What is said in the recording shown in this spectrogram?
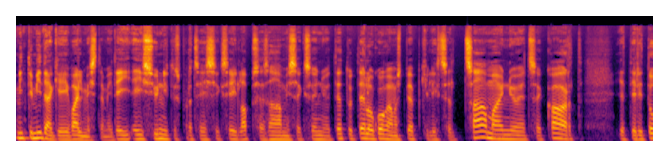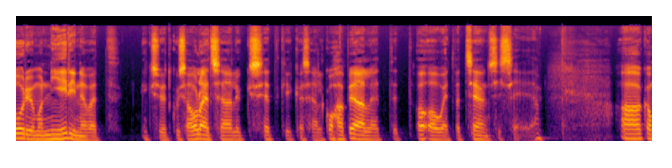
mitte midagi ei valmista meid, ei, ei sünnitusprotsessiks, ei lapse saamiseks, on ju, teatud elukogemust peabki lihtsalt saama, on ju, et see kaart ja territoorium on nii erinevad, eks ju, et kui sa oled seal üks hetk ikka seal kohapeal, et, et oh-oh, et vot see on siis see jah aga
